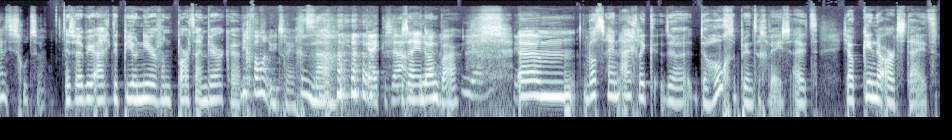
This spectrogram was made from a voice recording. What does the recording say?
En het is goed zo. Dus we hebben hier eigenlijk de pionier van part-time werken. In ieder geval in Utrecht. Nou, kijk eens aan. We zijn je ja. dankbaar. Ja. Ja. Um, wat zijn eigenlijk de, de hoogtepunten geweest uit jouw kinderartstijd?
